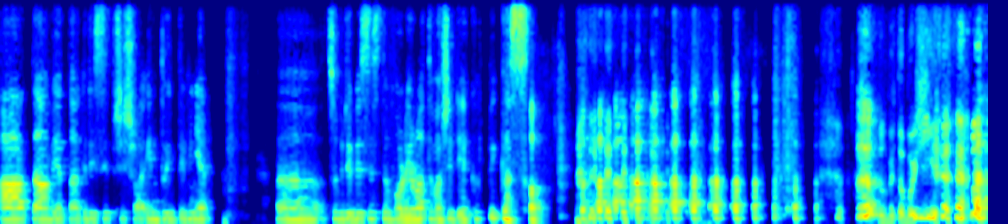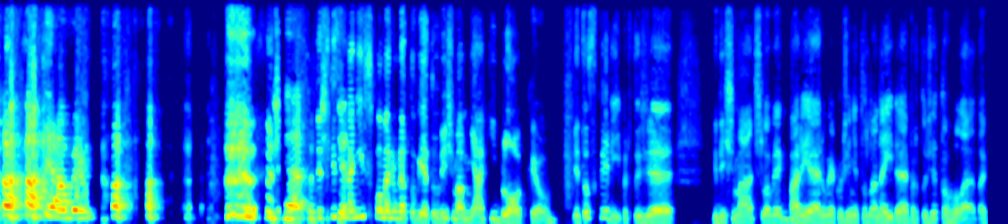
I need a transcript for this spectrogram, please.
a ta věta, kdy si přišla intuitivně, co kdyby si to volila tvořit jako Picasso. Byl by to boží. Já vím. Že, Vždycky si na ní vzpomenu na tu větu, když mám nějaký blok, jo. Je to skvělý, protože když má člověk bariéru, jakože mě tohle nejde, protože tohle, tak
